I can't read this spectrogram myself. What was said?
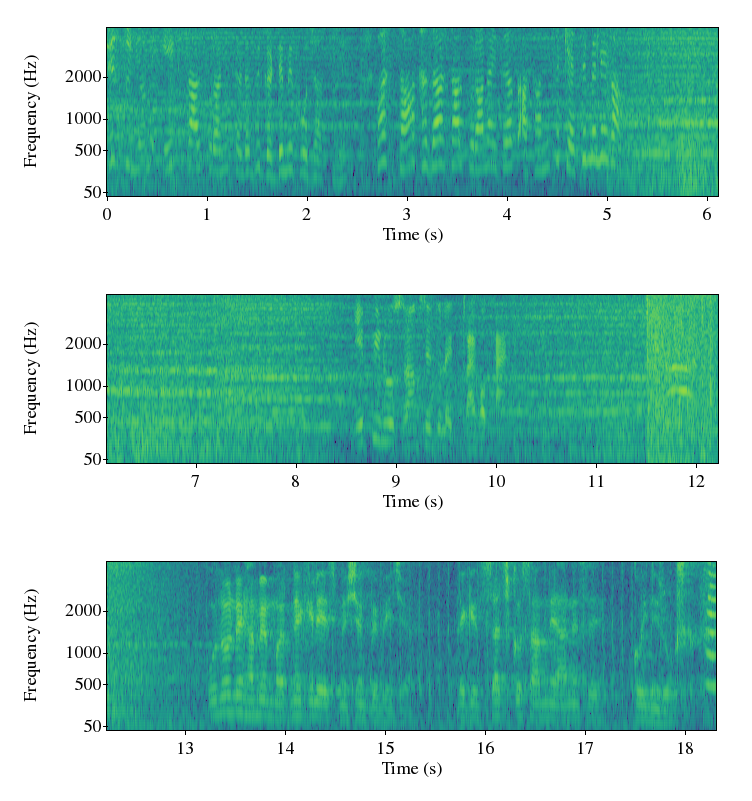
जिस दुनिया में एक साल पुरानी सड़क भी गड्ढे में खो जाती है वहाँ सात हज़ार साल पुराना इतिहास आसानी से कैसे मिलेगा? AP knows Ram Setu like back of hand. उन्होंने हमें मरने के लिए इस मिशन पे भेजा लेकिन सच को सामने आने से कोई नहीं रोक सकता।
